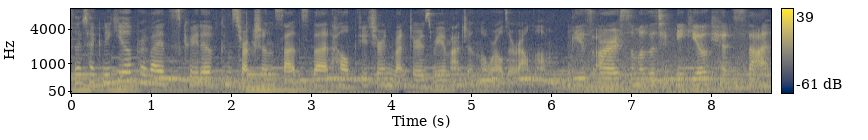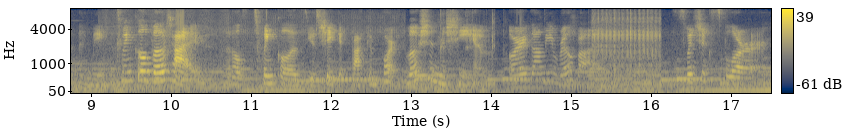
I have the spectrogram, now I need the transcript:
So Teknikio provides creative construction sets that help future inventors reimagine the world around them. These are some of the Teknikio kits that I make. Twinkle bow tie. It'll twinkle as you shake it back and forth. Motion machine. Origami robot. Switch explorer.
